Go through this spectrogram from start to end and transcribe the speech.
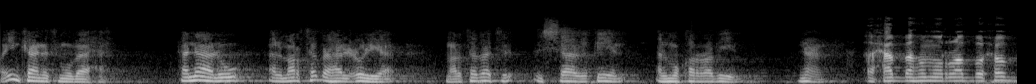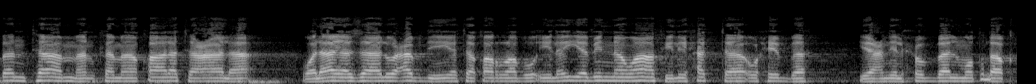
وإن كانت مباحة فنالوا المرتبة العليا مرتبة السابقين المقربين. نعم. أحبهم الرب حبا تاما كما قال تعالى ولا يزال عبدي يتقرب إلي بالنوافل حتى أحبه. يعني الحب المطلق.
